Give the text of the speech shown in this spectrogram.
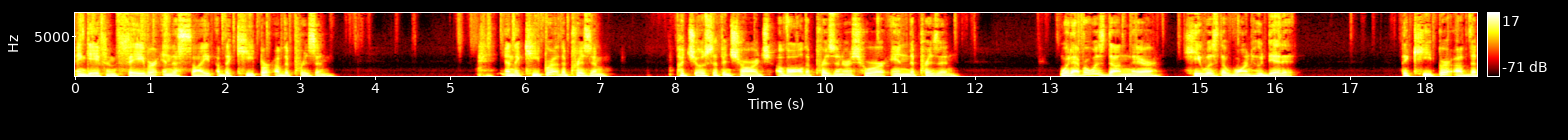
and gave him favor in the sight of the keeper of the prison. And the keeper of the prison put Joseph in charge of all the prisoners who were in the prison. Whatever was done there, he was the one who did it. The keeper of the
